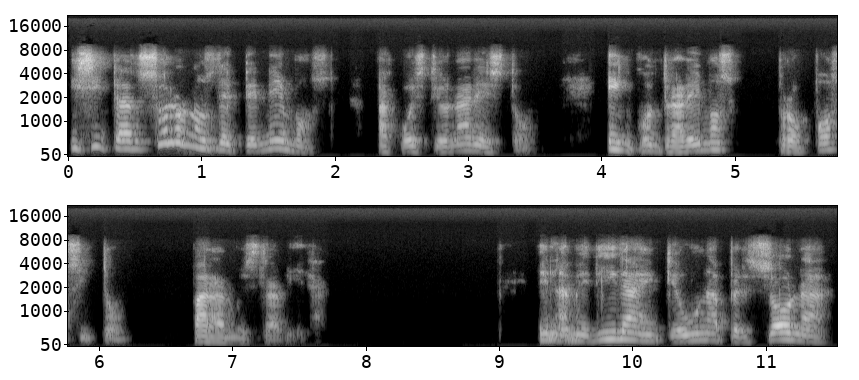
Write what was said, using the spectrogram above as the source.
Y si tan solo nos detenemos a cuestionar esto, encontraremos propósito para nuestra vida. En la medida en que una persona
